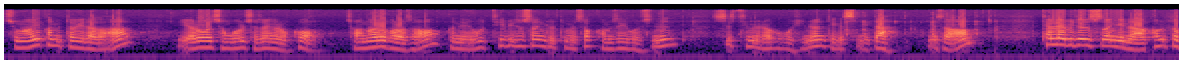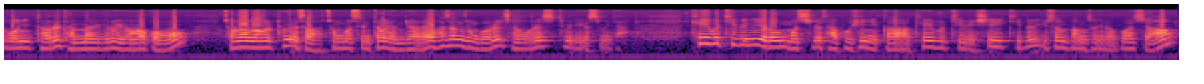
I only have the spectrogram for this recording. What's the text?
중앙의 컴퓨터에다가 여러 가지 정보를 저장해 놓고 전화를 걸어서 그 내용을 TV 수상기를 통해서 검색해 볼 수 있는 시스템이라고 보시면 되겠습니다. 그래서 텔레비전 수상기나 컴퓨터 모니터를 단말기로 이용하고 전화망을 통해서 정보센터와 연결하여 화상 정보를 제공하는 시스템이 되겠습니다. 케이블 TV는 여러분 뭐 집에 다 보시니까 케이블 TV, CATV 유선 방송이라고 하죠.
